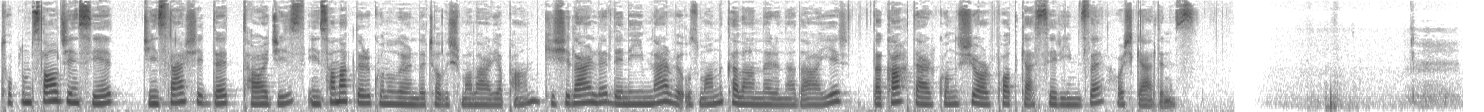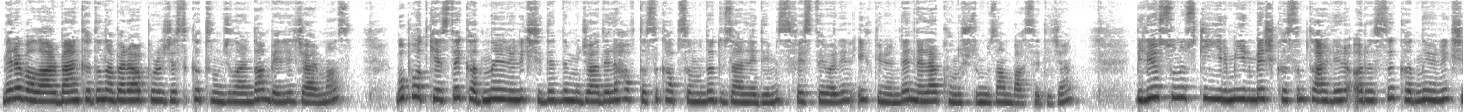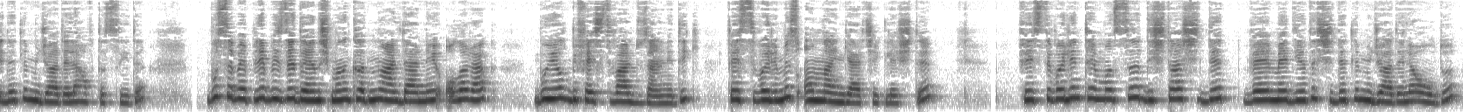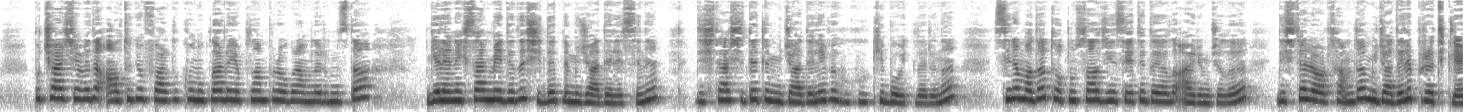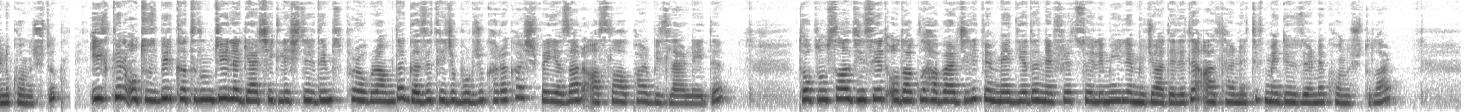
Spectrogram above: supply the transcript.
Toplumsal cinsiyet, cinsel şiddet, taciz, insan hakları konularında çalışmalar yapan kişilerle deneyimler ve uzmanlık alanlarına dair Dakahter Konuşuyor podcast serimize hoş geldiniz. Merhabalar, ben Kadın Haber Projesi katılımcılarından Belil Caymaz. Bu podcast'te kadına yönelik şiddetle mücadele haftası kapsamında düzenlediğimiz festivalin ilk gününde neler konuştuğumuzdan bahsedeceğim. Biliyorsunuz ki 20-25 Kasım tarihleri arası kadına yönelik şiddetle mücadele haftasıydı. Bu sebeple biz de Dayanışmanın Kadın Hal Derneği olarak bu yıl bir festival düzenledik. Festivalimiz online gerçekleşti. Festivalin teması dijital şiddet ve medyada şiddetle mücadele oldu. Bu çerçevede 6 gün farklı konuklarla yapılan programlarımızda geleneksel medyada şiddetle mücadelesini, dijital şiddetle mücadele ve hukuki boyutlarını, sinemada toplumsal cinsiyete dayalı ayrımcılığı, dijital ortamda mücadele pratiklerini konuştuk. İlk gün 31 katılımcıyla gerçekleştirdiğimiz programda gazeteci Burcu Karakaş ve yazar Aslı Alpar bizlerleydi. Toplumsal cinsiyet odaklı habercilik ve medyada nefret söylemiyle mücadelede alternatif medya üzerine konuştular.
